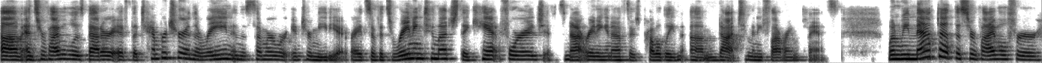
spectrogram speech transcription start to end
Um, and survival was better if the temperature and the rain in the summer were intermediate, right? So if it's raining too much, they can't forage. If it's not raining enough, there's probably um, not too many flowering plants. When we mapped out the survival for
